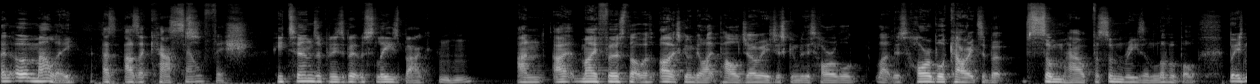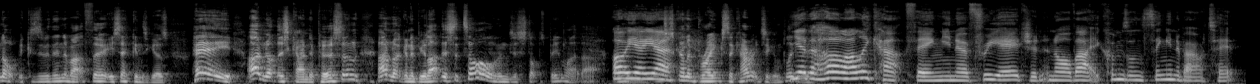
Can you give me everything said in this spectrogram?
and O'Malley as as a cat, Selfish. he turns up and he's a bit of a sleaze bag. Mm-hmm. And I, my first thought was, oh, it's going to be like Pal Joey. He's just going to be this horrible, like this horrible character, but somehow, for some reason, lovable. But he's not because within about thirty seconds, he goes, "Hey, I'm not this kind of person. I'm not going to be like this at all," and just stops being like that. Oh, And yeah, it yeah. Just kind of breaks the character completely. Yeah, the whole alley cat thing, you know, free agent and all that. It comes on singing about it,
